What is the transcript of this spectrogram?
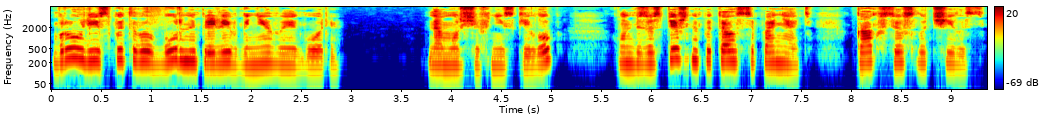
Броуди испытывал бурный прилив гнева и горя. Наморщив низкий лоб, он безуспешно пытался понять, как все случилось,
